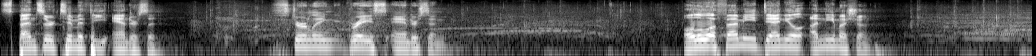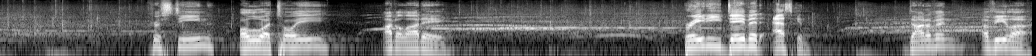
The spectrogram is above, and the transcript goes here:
Spencer Timothy Anderson. Sterling Grace Anderson. Oluwafemi Daniel Animashun. Christine Oluwatoyi Adalade. Brady David Askin. Donovan Avila.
